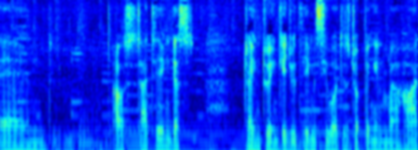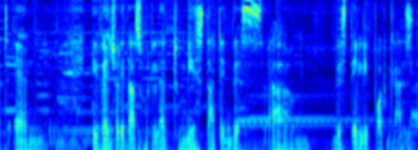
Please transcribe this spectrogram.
And I was chatting, just trying to engage with Him, see what is dropping in my heart. And eventually that's what led to me starting this, um, this daily podcast.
